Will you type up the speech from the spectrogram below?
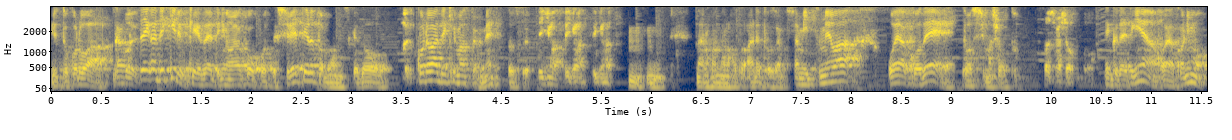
いうところは、学生ができる経済的な親孝行って知れてると思うんですけど、これはできますよね、一つ。できます、できます、できます。うんうん。なるほど、なるほど。ありがとうございます。3つ目は、親子で投資しましょうと。どうしましょうと。で具体的には親子にも、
